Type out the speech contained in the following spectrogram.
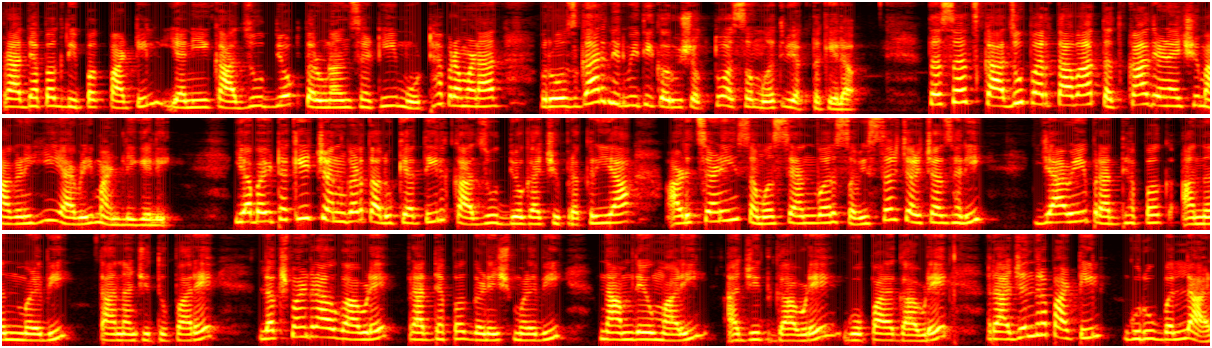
प्राध्यापक दीपक पाटील यांनी काजू उद्योग तरुणांसाठी मोठ्या प्रमाणात रोजगार निर्मिती करू शकतो असं मत व्यक्त केलं. तसंच काजू परतावा तत्काळ देण्याची मागणीही यावेळी मांडली गेली. या बैठकीत चंदगड तालुक्यातील काजू उद्योगाची प्रक्रिया अडचणी समस्यांवर सविस्तर चर्चा झाली. यावेळी प्राध्यापक आनंद मळवी तानाजी तुपारे लक्ष्मणराव गावडे प्राध्यापक गणेश मळवी नामदेव माळी अजित गावडे गोपाळ गावडे राजेंद्र पाटील गुरु बल्लाळ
